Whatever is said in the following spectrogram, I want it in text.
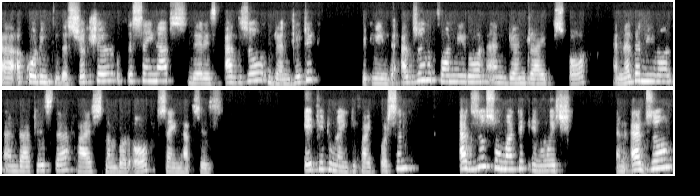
Uh, according to the structure of the synapse, there is axodendritic between the axon of one neuron and dendrites of another neuron, and that is the highest number of synapses. 80 to 95 percent. Axosomatic in which an axon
